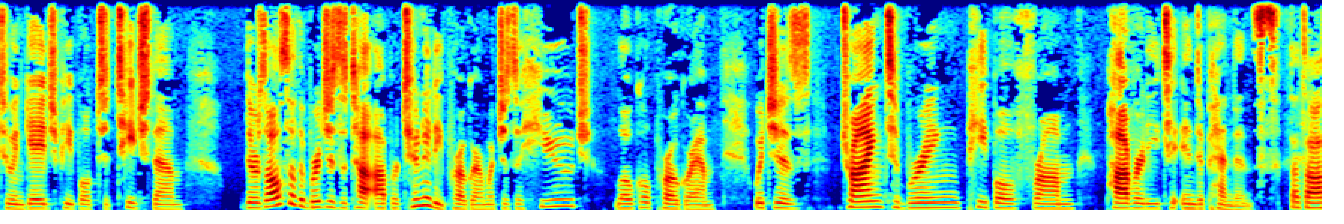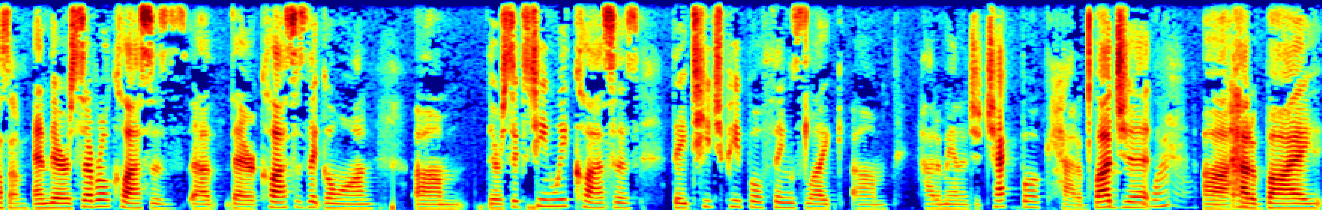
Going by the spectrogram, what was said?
to engage people to teach them. There's also the Bridges to Opportunity program, which is a huge local program, which is trying to bring people from poverty to independence That's awesome. and there are several classes. Uh, there are classes that go on. Um, there are 16 week classes. They teach people things like um, how to manage a checkbook, how to budget, Wow. Uh, how to buy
